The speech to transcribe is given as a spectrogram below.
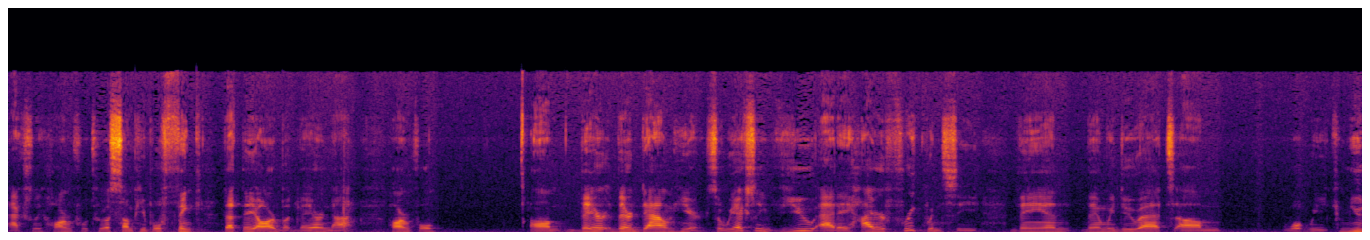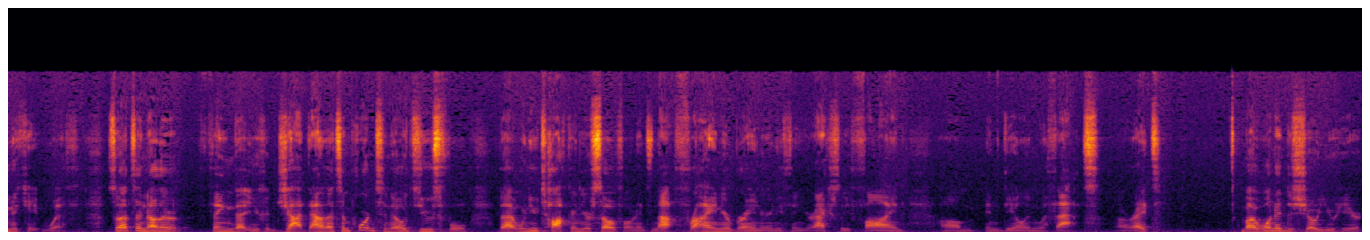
actually harmful to us. Some people think that they are, but they are not harmful. Um, they're, they're down here. So we actually view at a higher frequency than, than we do at um, what we communicate with. So that's another thing that you could jot down. That's important to know. It's useful that when you talk on your cell phone, it's not frying your brain or anything. You're actually fine um, in dealing with that. All right? But I wanted to show you here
